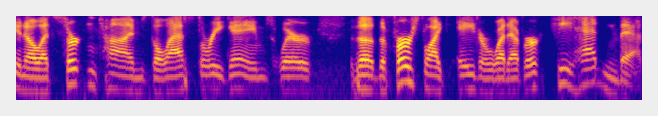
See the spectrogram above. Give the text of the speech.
you know, at certain times the last three games where the the first like eight or whatever he hadn't been.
